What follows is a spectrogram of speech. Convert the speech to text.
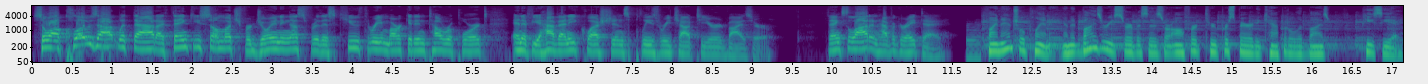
So I'll close out with that. I thank you so much for joining us for this Q3 market intel report. And if you have any questions, please reach out to your advisor. Thanks a lot and have a great day. Financial planning and advisory services are offered through Prosperity Capital Advisors, PCA,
